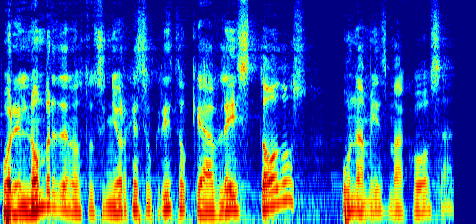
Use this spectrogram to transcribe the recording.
por el nombre de nuestro Señor Jesucristo, que habléis todos una misma cosa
